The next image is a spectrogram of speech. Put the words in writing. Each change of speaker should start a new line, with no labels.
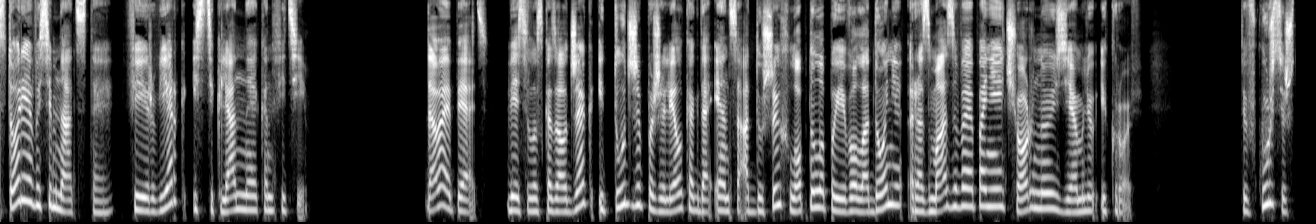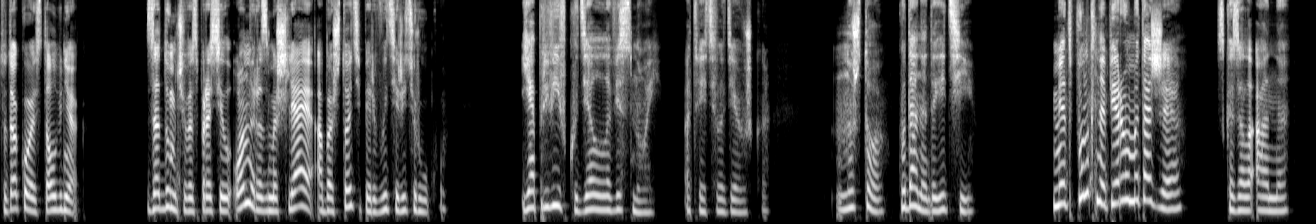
История 18. Фейерверк и стеклянное конфетти. «Давай опять», — весело сказал Джек и тут же пожалел, когда Энса от души хлопнула по его ладони, размазывая по ней черную землю и кровь. «Ты в курсе, что такое столбняк?» Задумчиво спросил он, размышляя, обо что теперь вытереть руку.
«Я прививку делала весной», — ответила девушка. «Ну что, куда надо идти?»
«Медпункт на первом этаже», — сказала Анна.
